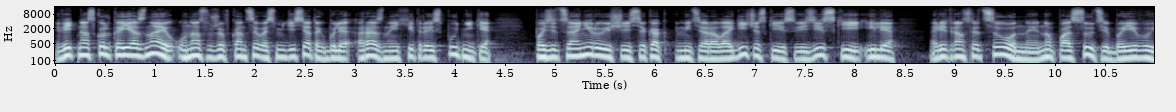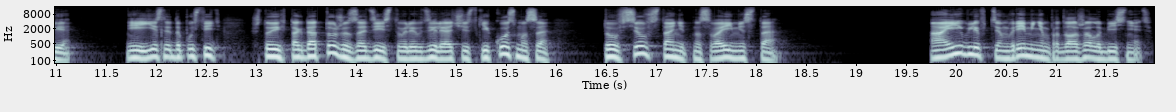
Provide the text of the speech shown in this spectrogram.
Ведь, насколько я знаю, у нас уже в конце 80-х были разные хитрые спутники, позиционирующиеся как метеорологические, связистские или ретрансляционные, но по сути боевые. И если допустить, что их тогда тоже задействовали в деле очистки космоса, то все встанет на свои места. А Ивлев тем временем продолжал объяснять.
